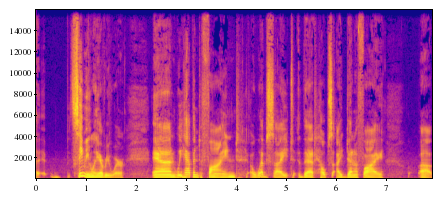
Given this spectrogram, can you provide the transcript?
uh, seemingly everywhere, and we happened to find a website that helps identify uh,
